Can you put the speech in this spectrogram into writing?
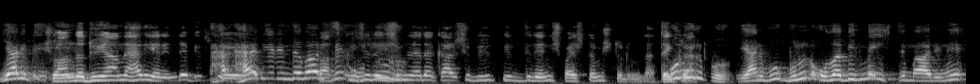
yani Şu anda dünyanın her yerinde bir her, her yerinde var ve baskıcı olur. rejimlere karşı büyük bir direniş başlamış durumda tekrar. Olur bu. Yani bu bunun olabilme ihtimalini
